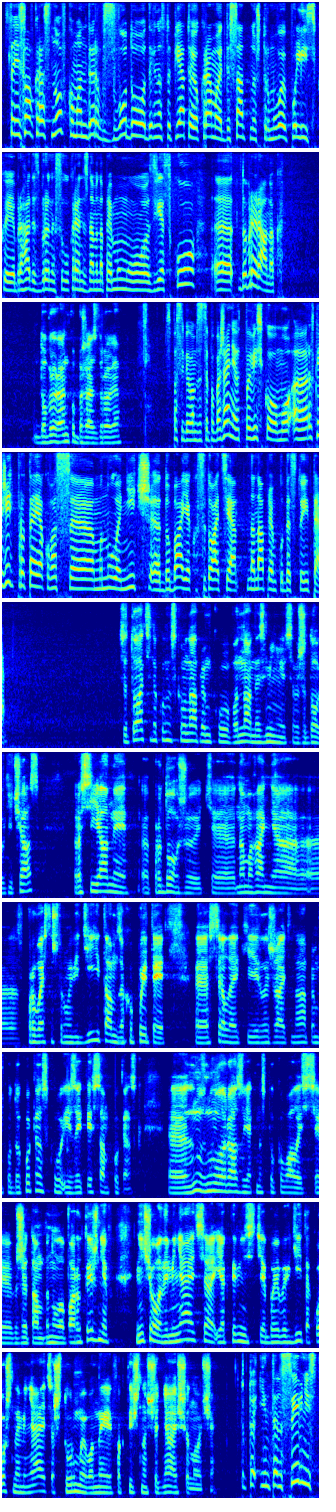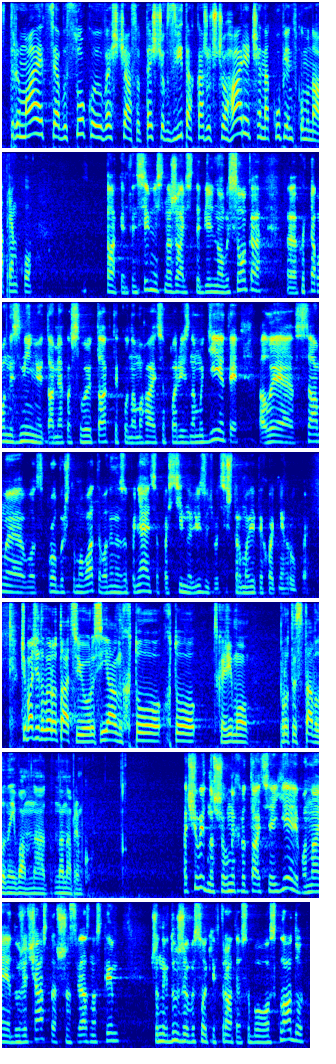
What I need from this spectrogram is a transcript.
Станіслав Краснов, командир взводу 95-ї окремої десантно-штурмової поліської бригади збройних сил України з нами на прямому зв'язку. Е, Добрий ранок. Доброго ранку, бажаю здоров'я. Спасибі вам за це побажання. По військовому Е, розкажіть про те, як у вас е, минула ніч, доба, як ситуація на напрямку, де стоїте. Ситуація на Кумському напрямку вона не змінюється вже довгий час. Росіяни е, продовжують е, намагання е, провести штурмові дії там, захопити села, які лежать на напрямку до Куп'янську, і зайти в сам Куп'янськ. Ну, з минулого разу, як ми спілкувалися, вже там минуло пару тижнів. Нічого не міняється, і активність бойових дій також не міняється. Штурми вони фактично щодня і щоночі. Тобто інтенсивність тримається високою весь час. От те, що в звітах кажуть, що гаряче на Куп'янському напрямку. Так, інтенсивність, на жаль, стабільно висока. Е, Хоча вони змінюють там якось свою тактику, намагаються по-різному діяти, але саме от спроби штурмувати вони не зупиняються, постійно лізуть в ці штурмові піхотні групи. Чи бачите ви ротацію росіян? Хто, хто скажімо, протиставлений вам на, на напрямку? Очевидно, що в них ротація є, і вона є дуже часто, що зв'язано з тим, що в них дуже високі втрати особового складу,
